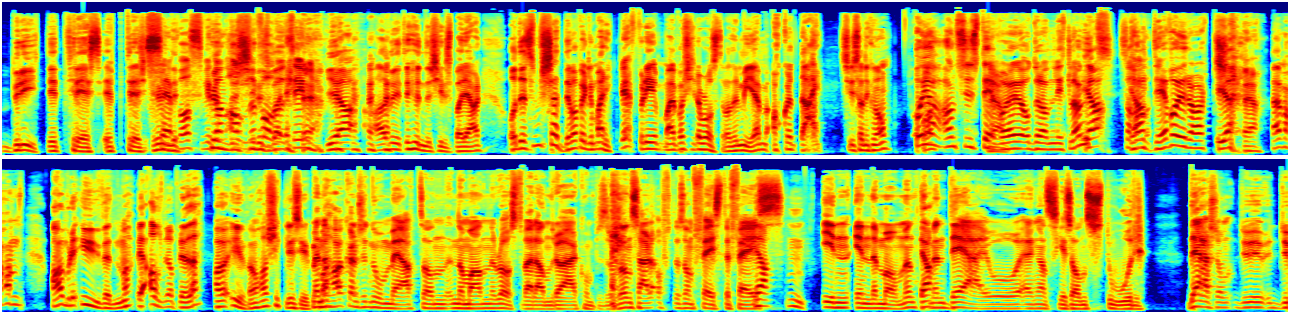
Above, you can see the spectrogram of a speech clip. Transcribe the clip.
bryter tre, tre, Se på oss, vi kan alle få det til. Ja, han bryter 100-kilosbarrieren. Og det som skjedde, var veldig merkelig, Fordi meg og Bashir har blåst hverandre mye, men akkurat der syns han ikke noe om. Å ja, han syntes det Ja. var å dra den litt langt? Ja, Ja, så han- det var jo rart. Ja. Ja. Nei, men han, han ble uvenn med meg. Vi har aldri opplevd det. Han var uvenn han var skikkelig sur på Men det har kanskje noe med at sånn, når man roaster hverandre og er kompiser, og sånn, så er det ofte sånn face to face, Ja. Mm. in, in the moment. Ja. Men det er jo en ganske sånn stor Det er som du, du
